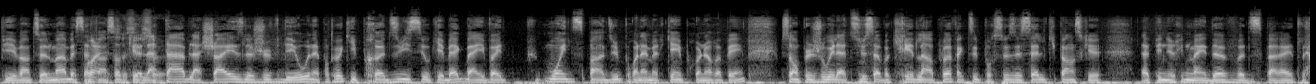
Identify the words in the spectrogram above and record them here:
Puis éventuellement, ben, ça fait en sorte que la table, la chaise, le jeu vidéo, n'importe quoi qui est produit ici au Québec, ben, il va être moins dispendieux pour un Américain, pour un Européen. Puis si on peut jouer là-dessus, ça va créer de l'emploi. Fait que, pour ceux et celles qui pensent que la pénurie de main d'œuvre va disparaître, là,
